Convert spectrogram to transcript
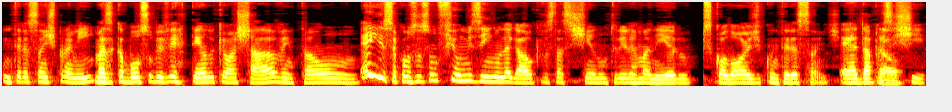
interessante para mim, mas acabou subvertendo o que eu achava. Então, é isso, é como se fosse um filmezinho legal que você tá assistindo, um thriller maneiro, psicológico, interessante. É, dá para assistir.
